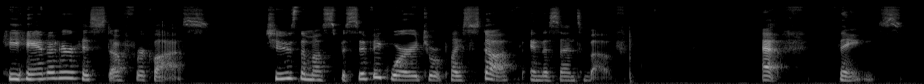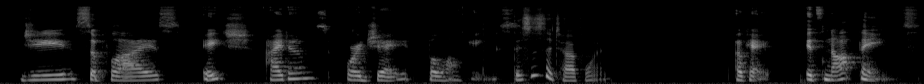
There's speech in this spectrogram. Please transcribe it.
He handed her his stuff for class. Choose the most specific word to replace stuff in the sentence above. F. Things. G. Supplies. H. Items. Or J. Belongings. This is a tough one. Okay, it's not things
